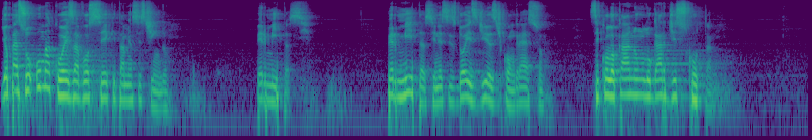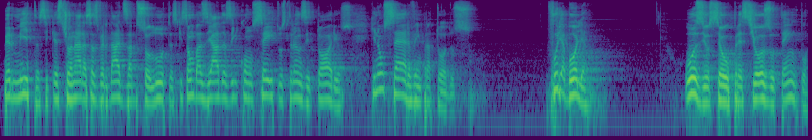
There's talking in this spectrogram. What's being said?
E eu peço uma coisa a você que está me assistindo. Permita-se. Permita-se, nesses dois dias de congresso, se colocar num lugar de escuta. Permita-se questionar essas verdades absolutas que são baseadas em conceitos transitórios que não servem para todos. Fure a bolha use o seu precioso tempo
